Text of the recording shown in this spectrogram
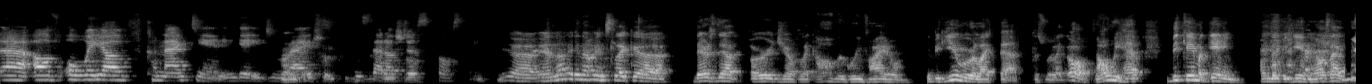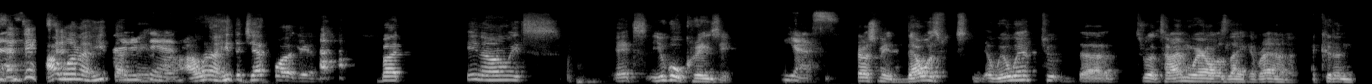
uh, of a way of connecting and engaging, right? So, Instead of so. just posting. Yeah, and you know, it's like uh, there's that urge of like, oh, we're going viral. The beginning we were like that because we're like, oh, now we have became a game on the beginning. I was like, I want to hit that. I, I want to hit the jackpot again. but you know, it's it's you go crazy. Yes. Trust me, that was we went to uh, through a time where I was like, Ryan, I couldn't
